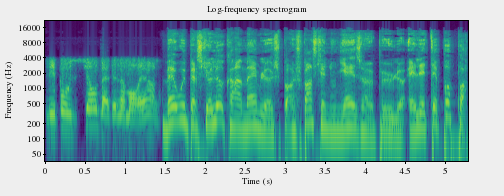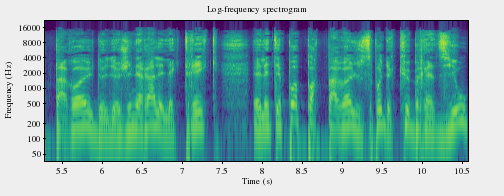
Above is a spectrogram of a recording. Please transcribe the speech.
les positions de la Ville de Montréal. Ben oui, parce que là, quand même, là, je, pense qu'elle nous niaise un peu. Là. Elle n'était pas porte-parole de, de Général Electric. Elle n'était pas porte-parole, je sais pas, de Cube Radio.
